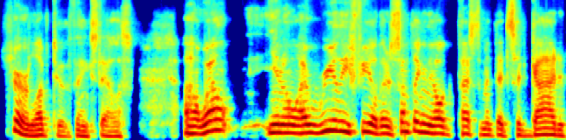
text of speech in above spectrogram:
Sure, love to. Thanks, Dallas. Uh, well, you know, I really feel there's something in the Old Testament that said God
